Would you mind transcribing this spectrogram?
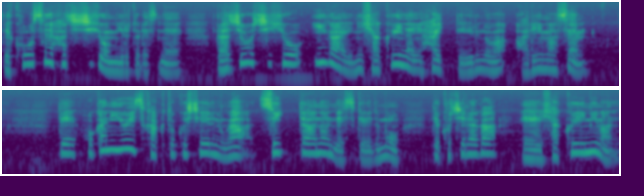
で、構成8指標を見るとですね、ラジオ指標以外に100位以内に入っているのはありません。で、他に唯一獲得しているのが Twitter なんですけれども、で、こちらが、100位未満、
